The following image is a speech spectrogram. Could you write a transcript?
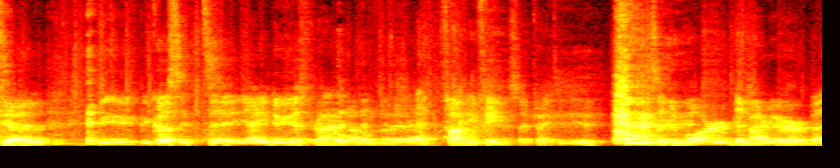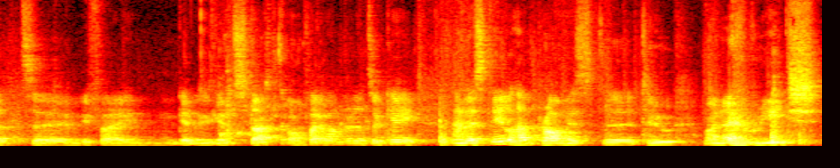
Tell. Be- because it, uh, I do just random uh, funny things I try to do. So the more the merrier, but uh, if I get, get stuck on 500, that's okay. And I still have promised uh, to, when I reach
